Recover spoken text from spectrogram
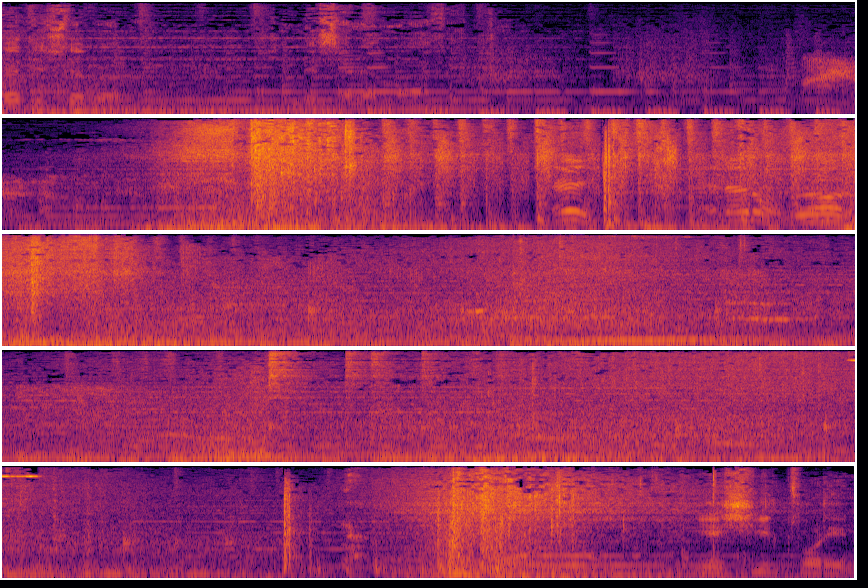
Evet işte böyle. Şimdi seni mahvettim. Hey! Neler oluyor? Yeşil Torino.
